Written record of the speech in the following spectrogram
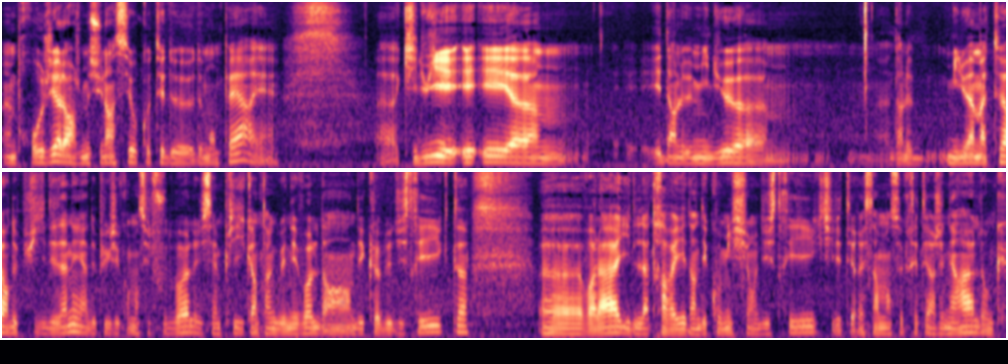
un, projet. Alors je me suis lancé aux côtés de, de mon père et qui lui est, euh, est, dans le milieu euh, dans le milieu amateur depuis des années, hein, depuis que j'ai commencé le football. Il s'implique en tant que bénévole dans des clubs de district. voilà, il a travaillé dans des commissions au district. Il était récemment secrétaire général. Donc,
